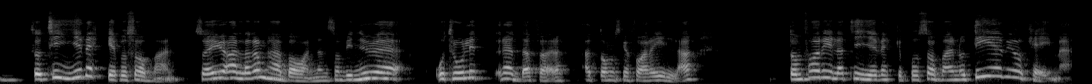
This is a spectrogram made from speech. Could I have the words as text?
Mm. Så tio veckor på sommaren så är ju alla de här barnen som vi nu är otroligt rädda för att, att de ska fara illa. De far illa tio veckor på sommaren och det är vi okej okay med.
